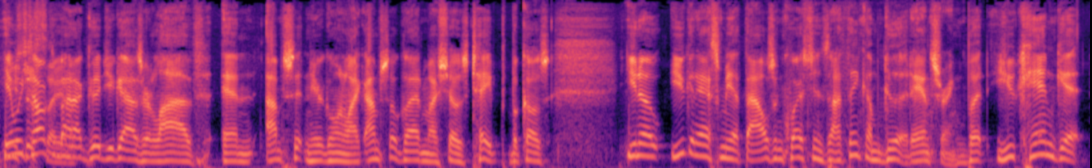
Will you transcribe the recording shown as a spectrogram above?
Yeah, we talked saying about how good you guys are live, and I'm sitting here going like, I'm so glad my show's taped because, you know, you can ask me a thousand questions. I think I'm good answering, but you can get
